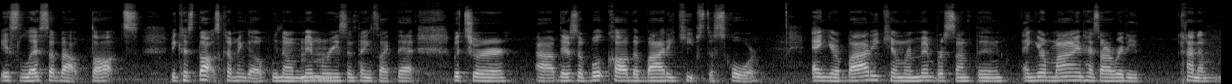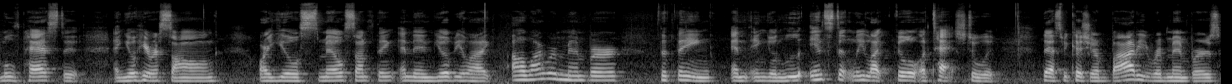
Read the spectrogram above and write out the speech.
It's less about thoughts because thoughts come and go. We know mm-hmm. memories and things like that. But your uh, there's a book called The Body Keeps the Score, and your body can remember something, and your mind has already kind of move past it and you'll hear a song or you'll smell something and then you'll be like, oh, I remember the thing. And, and you'll instantly like feel attached to it. That's because your body remembers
